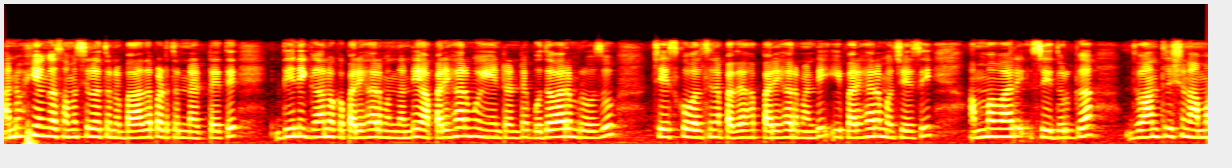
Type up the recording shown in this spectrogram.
అనూహ్యంగా సమస్యలతో బాధపడుతున్నట్టయితే దీనికి గాను ఒక పరిహారం ఉందండి. ఆ పరిహారం ఏంటంటే బుధవారం రోజు చేసుకోవాల్సిన పద పరిహారం అండి. ఈ పరిహారం వచ్చేసి అమ్మవారి శ్రీ దుర్గా ద్వాంత్రిషనామ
